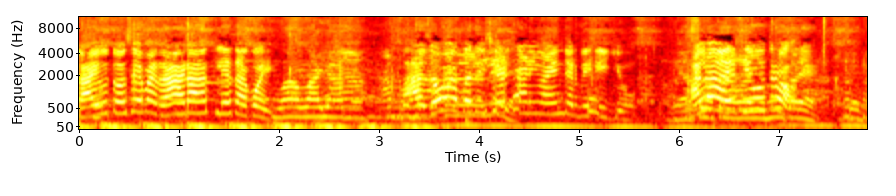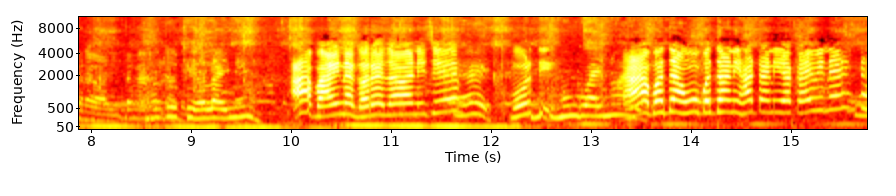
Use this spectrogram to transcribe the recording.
ગાયું તો છે પણ રાહડા નથી લેતા કોઈ. વાહ વાહ યાર. આ જો આ બધી શેઠાણીમાં અંદર બેસી ગયું. હાલો એથી ઉતરો. આ ભાઈ ના. ઘરે જવાની છે મૂર્તિ. હા આ બધા હું બધાની હાટાણી એક આવી ને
